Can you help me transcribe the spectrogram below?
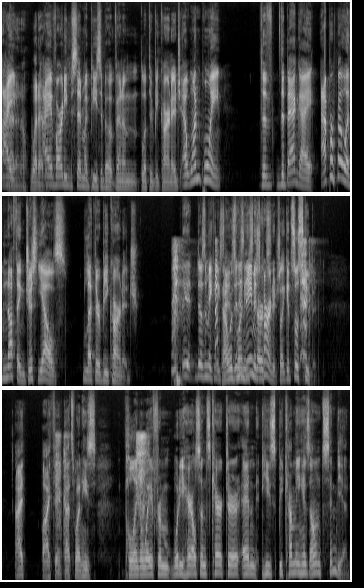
I, don't know. Whatever. I have already said my piece about Venom. Let there be carnage. At one point, the the bad guy, apropos of nothing, just yells, "Let there be carnage." It doesn't make any sense. And his name is Carnage. Like it's so stupid. I I think that's when he's pulling away from Woody Harrelson's character and he's becoming his own symbiote.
